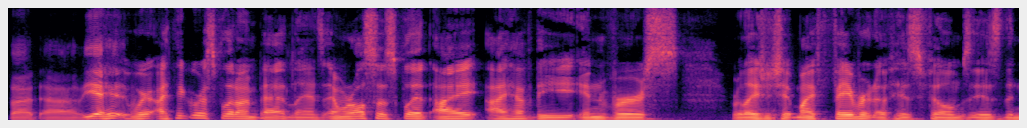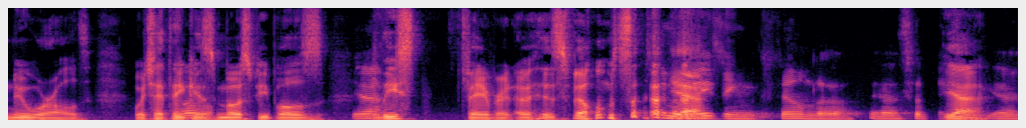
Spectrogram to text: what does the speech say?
but uh, yeah, we're, I think we're split on Badlands, and we're also split. I I have the inverse relationship. My favorite of his films is The New World, which I think oh. is most people's yeah. least favorite of his films. That's an yeah. amazing film, though. Yeah, yeah, yeah.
